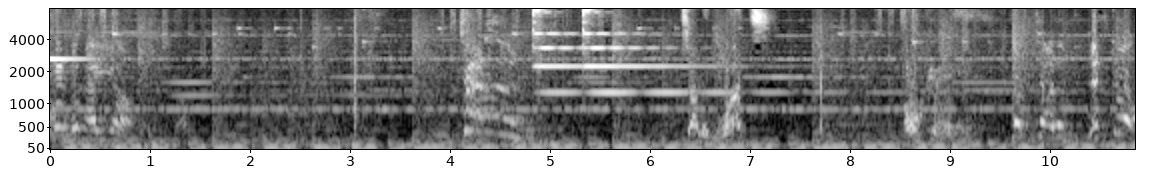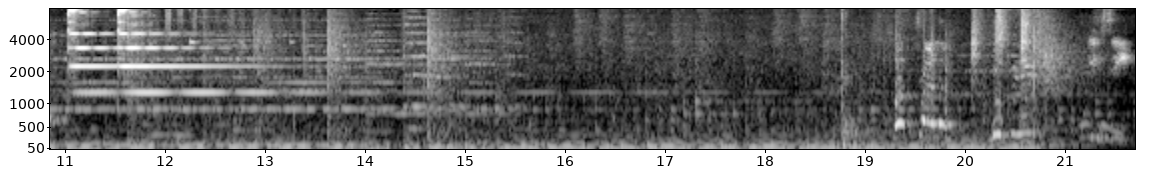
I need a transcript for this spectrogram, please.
Hey, what are you? Challenge! Challenge what? Okay. First challenge, let's go! First challenge, Philip, easy.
